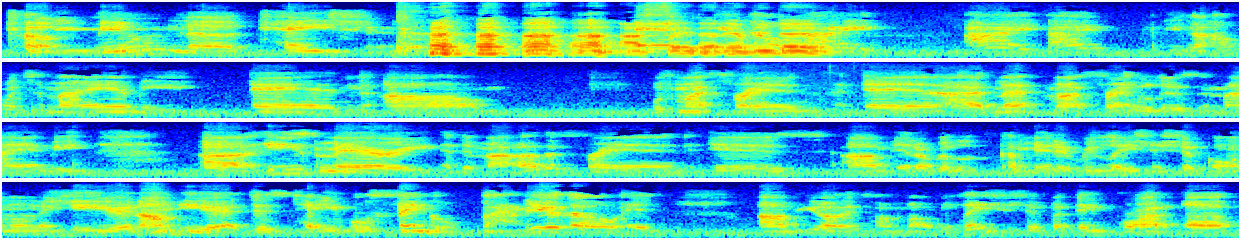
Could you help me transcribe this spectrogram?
communication. I and, say that every know, day. I, I, I, you know, I went to Miami and um, with my friend, and I had met my friend who lives in Miami. uh, he's married, and then my other friend is um, in a re- committed relationship going on a year, and I'm here at this table single, you know, and um, you know they're talking about relationship, but they brought up,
